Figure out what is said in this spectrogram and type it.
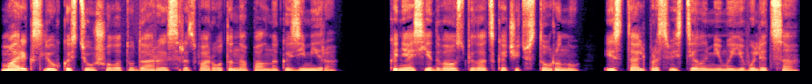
Марик с легкостью ушел от удара и с разворота напал на Казимира. Князь едва успел отскочить в сторону, и сталь просвистела мимо его лица.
